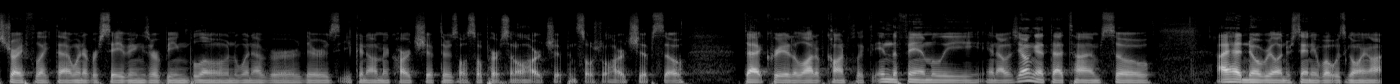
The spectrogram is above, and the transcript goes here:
strife like that, whenever savings are being blown, whenever there's economic hardship, there's also personal hardship and social hardship. So that created a lot of conflict in the family. And I was young at that time. So I had no real understanding of what was going on.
